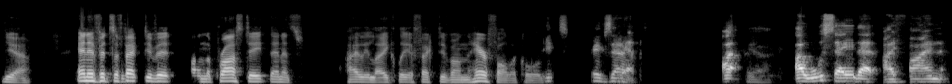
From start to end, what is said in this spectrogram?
Yeah. And if it's effective at on the prostate, then it's highly likely effective on the hair follicle. It's exactly. Yeah. I will say that I find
